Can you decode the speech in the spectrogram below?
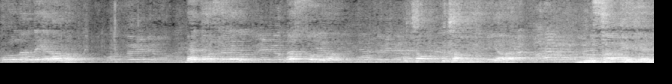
kurullarında yer almadım. Ben doğru söyledim. Nasıl oluyor? Bu çok bu çok büyük bir yalan. Musa Vekilim,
